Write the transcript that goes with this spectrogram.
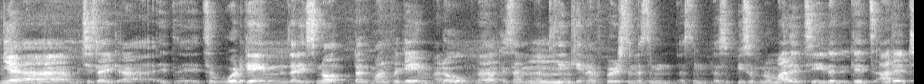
yeah. Uh, which is like uh, it, it's a word game that is not that much of a game at all. No, because I'm, I'm Mm. thinking of person as an, as an as a piece of normality that it gets added.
